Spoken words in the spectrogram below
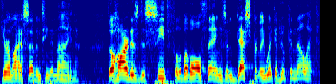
Jeremiah 17 and 9. The heart is deceitful above all things and desperately wicked. Who can know it?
